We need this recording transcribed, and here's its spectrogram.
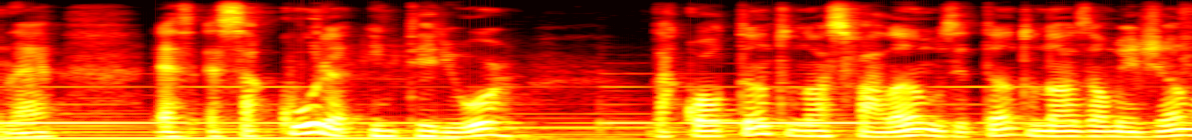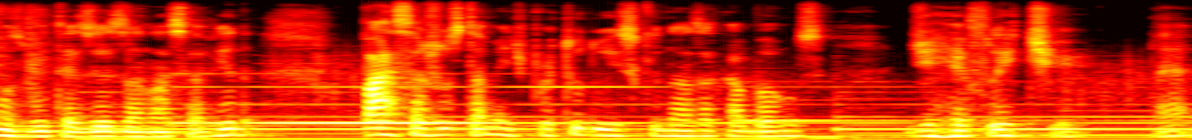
né, essa cura interior, da qual tanto nós falamos e tanto nós almejamos muitas vezes na nossa vida, passa justamente por tudo isso que nós acabamos de refletir. Né?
